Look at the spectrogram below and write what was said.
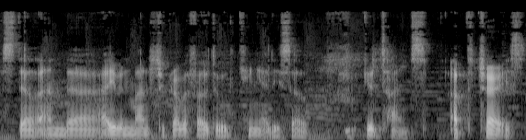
still, and uh, I even managed to grab a photo with King Eddie. So good times. Up to cherries.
